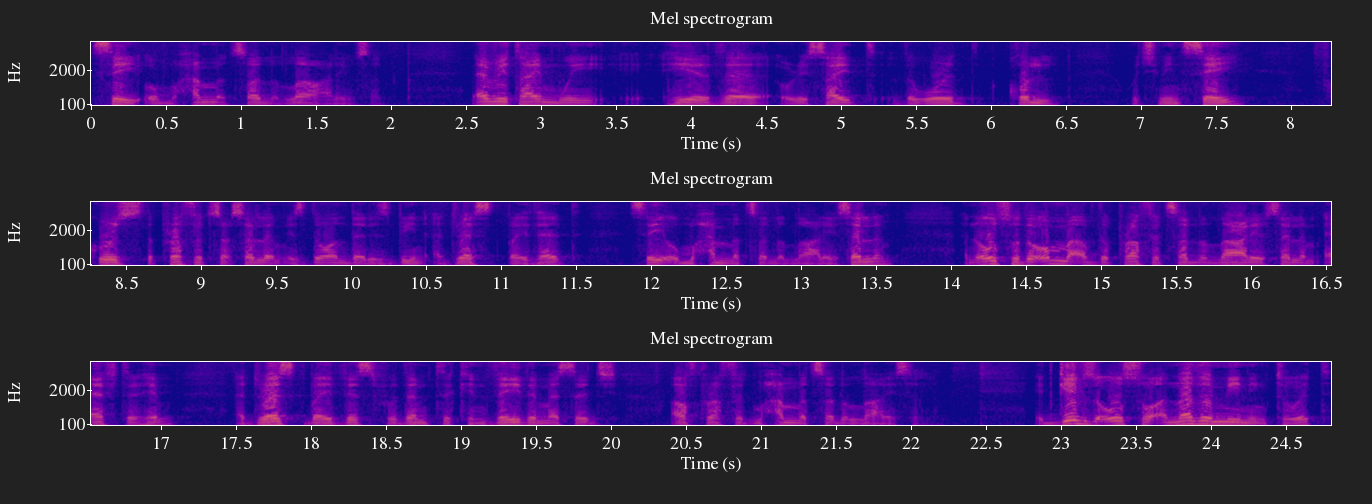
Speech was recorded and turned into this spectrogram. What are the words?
Say, O Muhammad صلى الله عليه وسلم Every time we hear the or recite the word قل which means say of course the Prophet ﷺ is the one that is being addressed by that Say, O Muhammad صلى الله عليه وسلم and also the ummah of the Prophet صلى الله عليه وسلم after him addressed by this for them to convey the message of Prophet Muhammad صلى الله عليه وسلم It gives also another meaning to it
